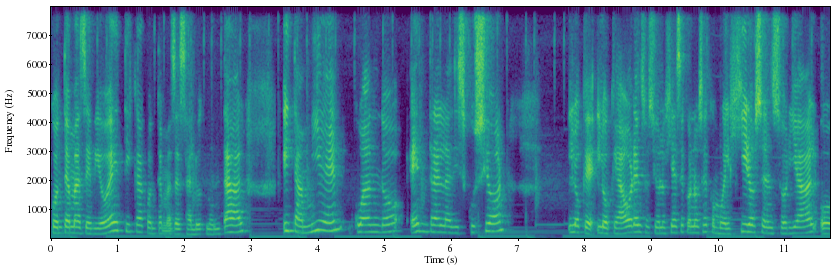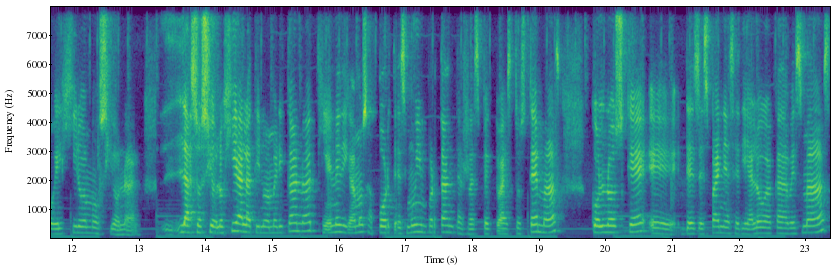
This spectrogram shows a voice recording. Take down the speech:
con temas de bioética, con temas de salud mental y también cuando entra en la discusión lo que, lo que ahora en sociología se conoce como el giro sensorial o el giro emocional. La sociología latinoamericana tiene, digamos, aportes muy importantes respecto a estos temas con los que eh, desde España se dialoga cada vez más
